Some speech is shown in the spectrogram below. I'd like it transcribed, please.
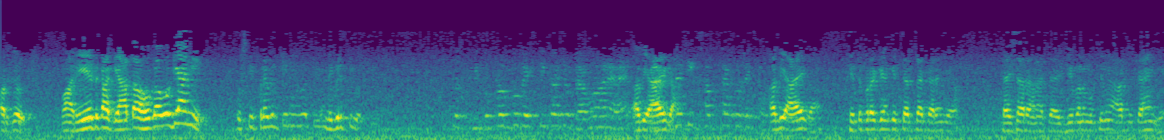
और जो वहाँ रेत का ज्ञाता होगा, वो ज्ञानी। उसकी प्रवृत्ति नहीं होती है निवृत्ति होती है। तो व्यक्ति का जो व्यवहार है अभी आएगा। अभी आएगा। स्थित प्रज्ञा की चर्चा करेंगे आप। कैसा रहना चाहिए? जीवन मुक्ति में आगे कहेंगे।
